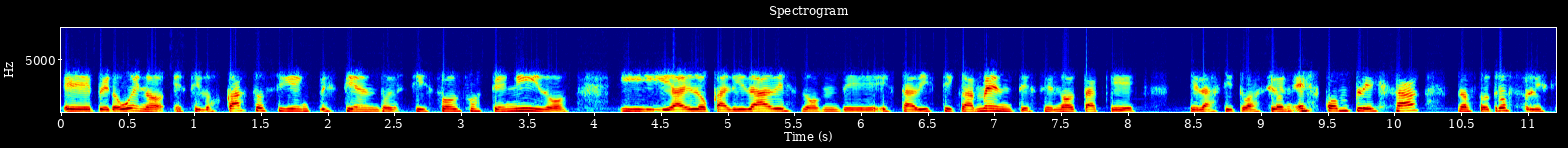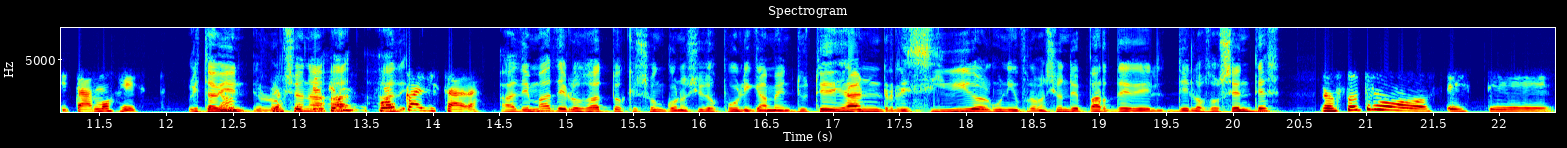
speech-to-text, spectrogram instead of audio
Eh, pero bueno, eh, si los casos siguen creciendo, si son sostenidos y hay localidades donde estadísticamente se nota que, la situación es compleja, nosotros solicitamos esto. Está bien, Roxana. focalizada. además de los datos que son conocidos públicamente, ¿ustedes han recibido alguna información de parte de, los docentes? Nosotros este,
